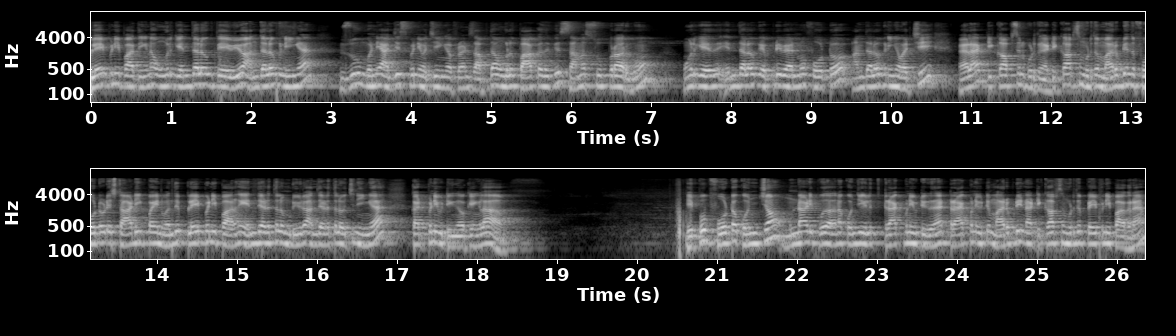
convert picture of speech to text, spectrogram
ப்ளே பண்ணி பார்த்தீங்கன்னா உங்களுக்கு எந்த அளவுக்கு தேவையோ அந்த அளவுக்கு நீங்கள் ஜூம் பண்ணி அட்ஜஸ்ட் பண்ணி வச்சிங்க ஃப்ரெண்ட்ஸ் அப்போ தான் உங்களுக்கு பார்க்கறதுக்கு செம சூப்பராக இருக்கும். உங்களுக்கு எது எந்த அளவுக்கு எப்படி வேணுமோ ஃபோட்டோ அந்த அளவுக்கு நீங்கள் வச்சு மேலே டிக் ஆப்ஷன் கொடுத்துங்க. டிக் ஆப்ஷன் கொடுத்து மறுபடியும் அந்த ஃபோட்டோடைய ஸ்டார்டிங் பாயிண்ட் வந்து ப்ளே பண்ணி பாருங்கள் எந்த இடத்துல முடியுதோ அந்த இடத்துல வச்சு நீங்கள் கட் பண்ணி விட்டீங்க. ஓகேங்களா இப்போ ஃபோட்டோ கொஞ்சம் முன்னாடி போகுது. அதனால் கொஞ்சம் இழுத்து ட்ராக் பண்ணி விட்டுக்கிறேன். ட்ராக் பண்ணி விட்டு மறுபடியும் நான் டிக் ஆப்ஷன் கொடுத்து ப்ளே பண்ணி பார்க்குறேன்.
